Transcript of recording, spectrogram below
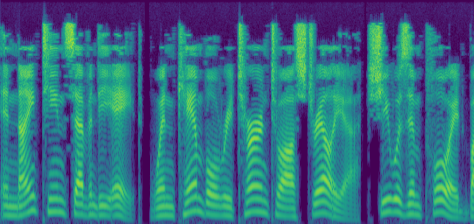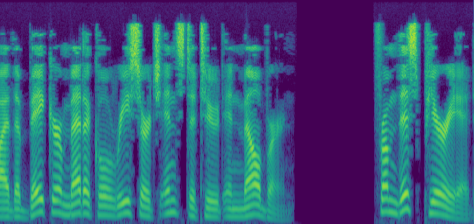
In 1978, when Campbell returned to Australia, she was employed by the Baker Medical Research Institute in Melbourne. From this period,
